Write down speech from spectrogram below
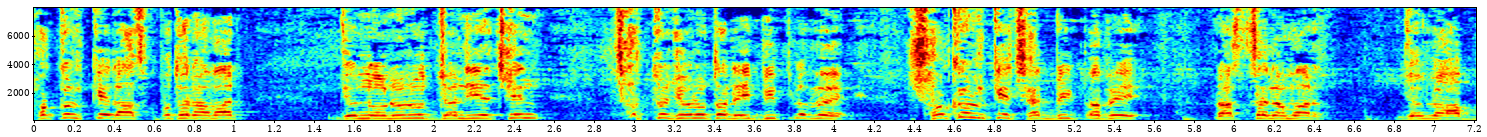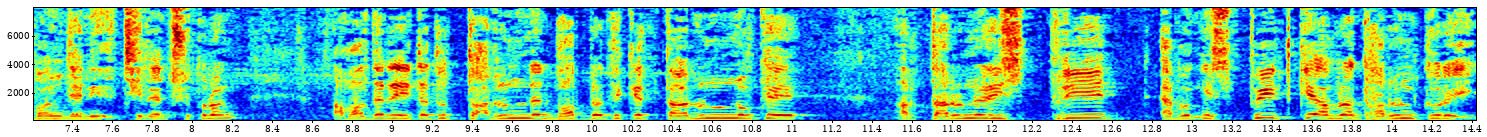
সকলকে রাজপথে নামার জন্য অনুরোধ জানিয়েছেন। ছাত্র জনতার এই বিপ্লবে সকলকে সার্বিকভাবে রাস্তায় নামার জন্য আহ্বান জানিয়েছিলেন। সুতরাং আমাদের এটা তো তারুণ্যের ভাবনা থেকে তারুণ্যকে আর তারুণ্যের স্পিরিট এবং স্পিডকে আমরা ধারণ করেই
